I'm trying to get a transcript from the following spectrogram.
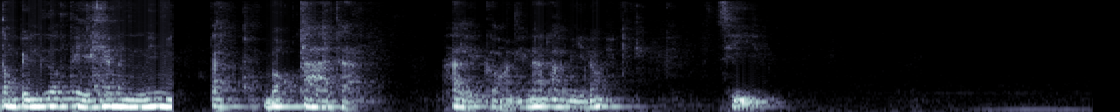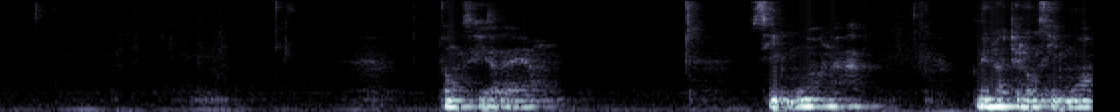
ต้องไปเลือกเพลงให้มันไม่มีปัดบล็อกตาจ้ะพาเลตก่อนนี่น่ารักดีเนาะสีลงสี อะไรอะสีม่วงนะครับวันนี้เราจะลงสีม่วง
